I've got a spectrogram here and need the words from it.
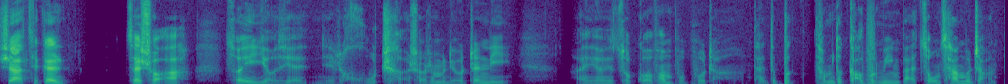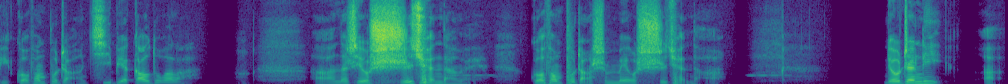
是啊，这个再说啊，所以有些也是胡扯，说什么刘振利，哎呀，做国防部部长，他都不，他们都搞不明白，总参谋长比国防部长级别高多了，啊，那是有实权单位，国防部长是没有实权的啊。刘振利啊，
